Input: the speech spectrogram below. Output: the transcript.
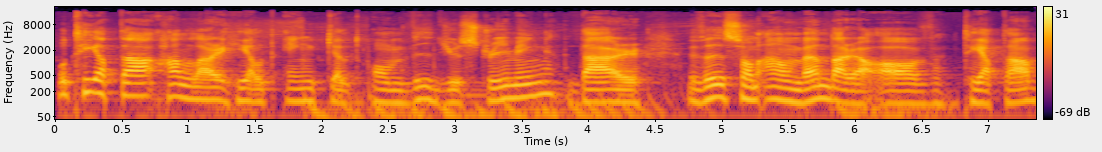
Och TETA handlar helt enkelt om videostreaming där vi som användare av TETA,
